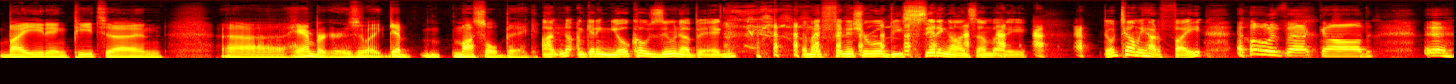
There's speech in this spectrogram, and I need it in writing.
by eating pizza and uh, hamburgers. Like get muscle big. I'm no, I'm getting Yokozuna big, and my finisher will be sitting on somebody. Don't tell me how to fight. what was that called? Eh,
